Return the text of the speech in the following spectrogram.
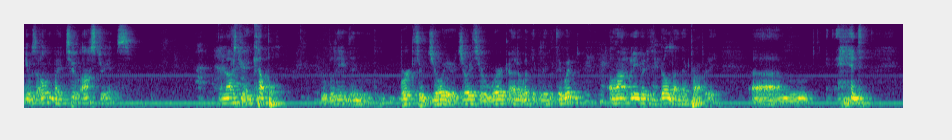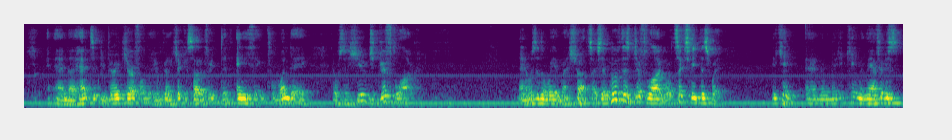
It was owned by two Austrians, an Austrian couple who believed in work through joy or joy through work. I don't know what they believed. But they wouldn't allow anybody to build on their property. Um, and, and I had to be very careful that he was going to kick us out if we did anything. For one day, there was a huge drift log, and it was in the way of my shots. I said, move this drift log about six feet this way. He came, and then he came in the afternoon, he says,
